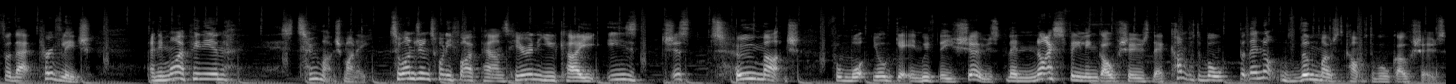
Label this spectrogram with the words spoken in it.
for that privilege. And in my opinion, it's too much money. 225 pounds here in the UK is just too much for what you're getting with these shoes. They're nice feeling golf shoes, they're comfortable, but they're not the most comfortable golf shoes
